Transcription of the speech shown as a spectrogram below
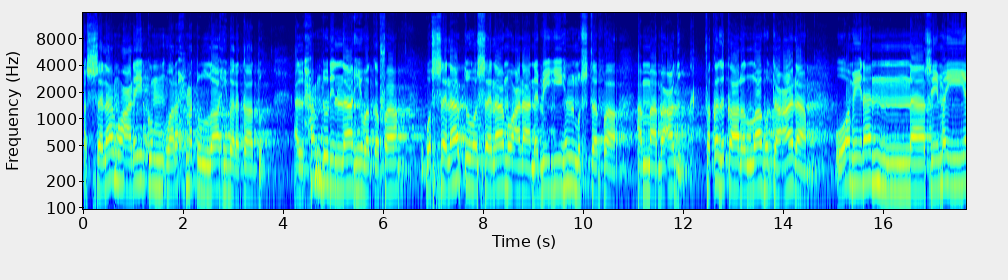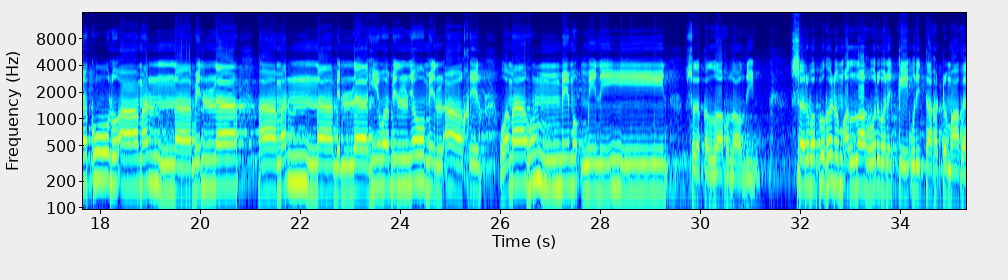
السلام عليكم ورحمة الله وبركاته. الحمد لله وكفى والصلاة والسلام على نبيه المصطفى. أما بعد فقد قال الله تعالى ومن الناس من يقول آمنا بالله آمنا بالله وباليوم الآخر وما هم بمؤمنين. சதக்கல்லாஹுல்லாதீம் சர்வ புகழும் அல்லாஹ் ஒருவனுக்கே உரித்தாகட்டுமாக.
